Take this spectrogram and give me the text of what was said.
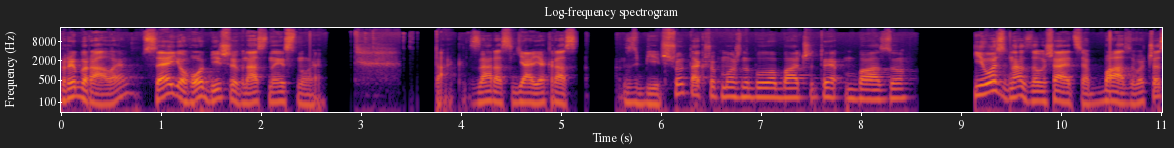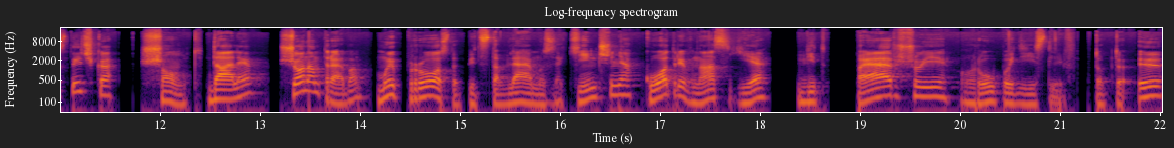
Прибрали, все його більше в нас не існує. Так, зараз я якраз збільшу, так, щоб можна було бачити базу. І ось в нас залишається базова частичка шонт. Далі, що нам треба? Ми просто підставляємо закінчення, котрі в нас є від першої групи дієслів. Тобто «е»,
